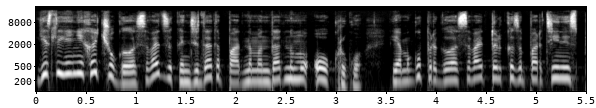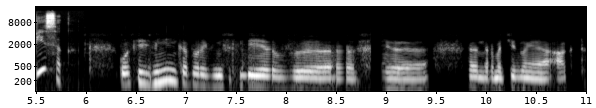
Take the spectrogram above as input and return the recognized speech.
Если я не хочу голосовать за кандидата по одномандатному округу, я могу проголосовать только за партийный список? После изменений, которые внесли в нормативный акт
